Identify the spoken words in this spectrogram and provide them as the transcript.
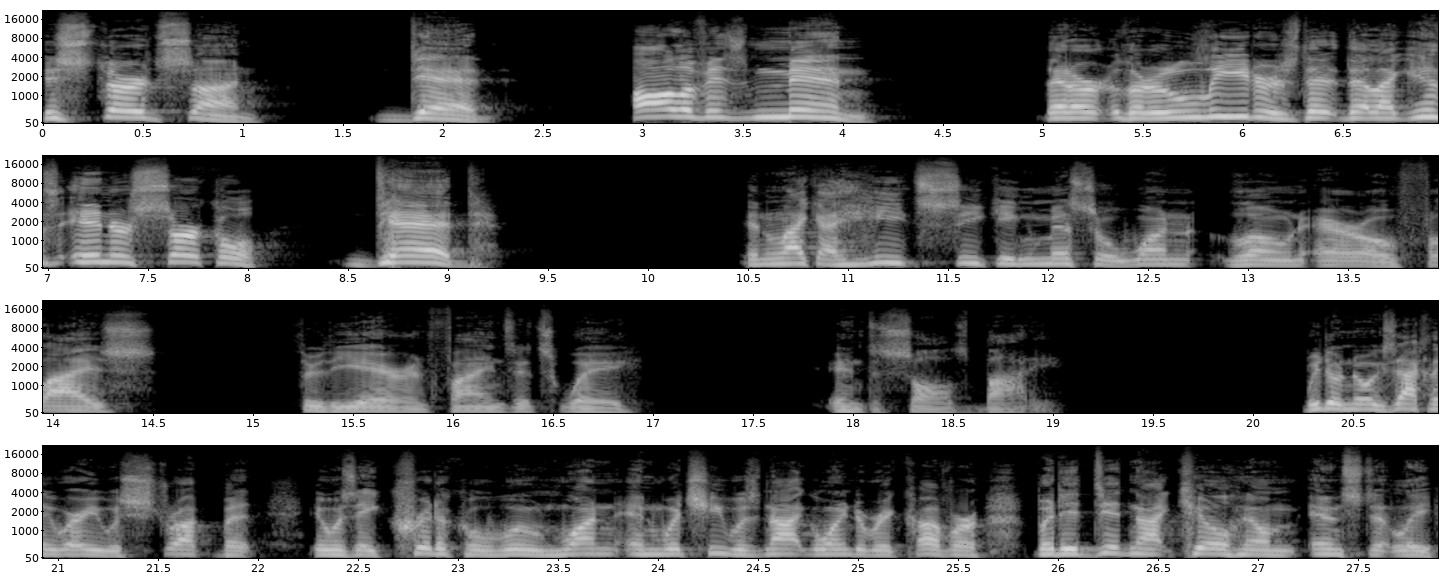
his third son, dead. All of his men that are, that are leaders, that, that like his inner circle, dead. And like a heat seeking missile, one lone arrow flies through the air and finds its way into Saul's body. We don't know exactly where he was struck, but it was a critical wound, one in which he was not going to recover, but it did not kill him instantly.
